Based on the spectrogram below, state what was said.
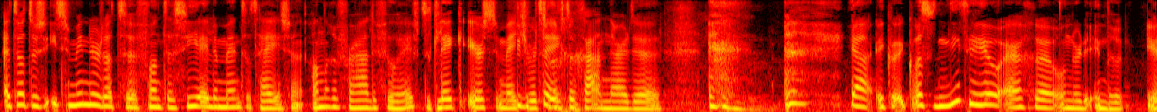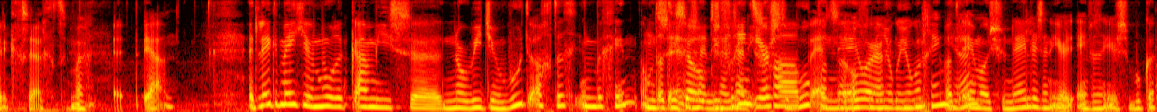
het had dus iets minder dat uh, fantasie-element... dat hij in zijn andere verhalen veel heeft. Het leek eerst een beetje weer terug te gaan naar de... ja, ik, ik was niet heel erg onder de indruk, eerlijk gezegd. Maar ja, het leek een beetje Murakami's uh, Norwegian Wood-achtig in het begin. Omdat hij zo zijn, die zijn eerste boek wat heel over een jonge jongen ging. Wat ja? emotioneler, zijn eer, een van zijn eerste boeken.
